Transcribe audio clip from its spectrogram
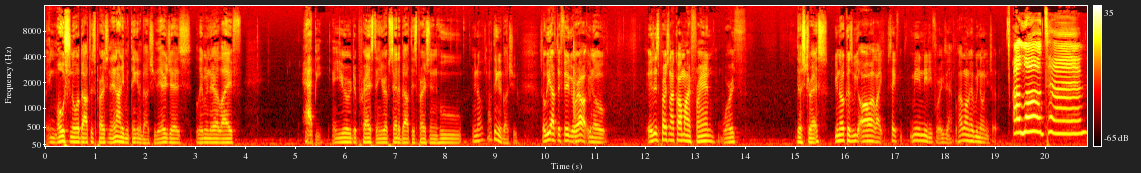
emotional about this person. They're not even thinking about you. They're just living their life happy, and you're depressed and you're upset about this person who you know is not thinking about you. So we have to figure out, you know, is this person I call my friend worth the stress? You know, because we all like take me and Nitty for example. How long have we known each other? A long time,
